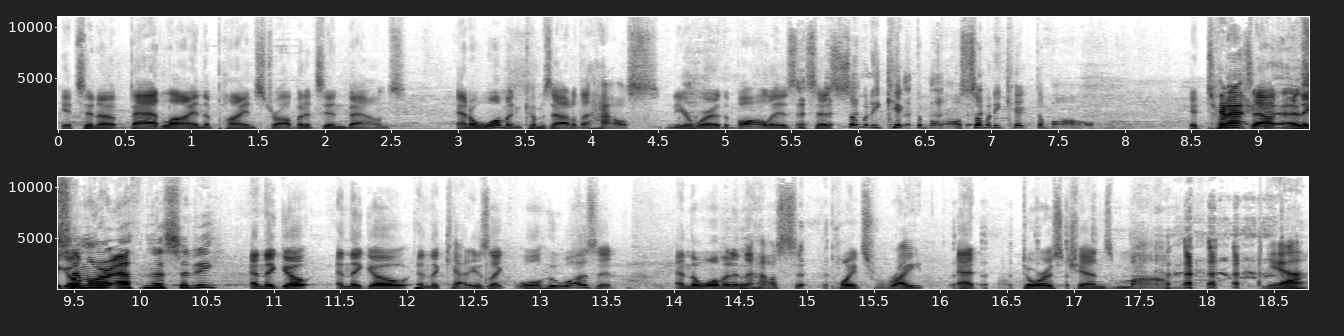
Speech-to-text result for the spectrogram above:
It's in a bad lie in the pine straw, but it's inbounds. And a woman comes out of the house near where the ball is and says, Somebody kicked the ball, somebody kicked the ball. It Can I, turns out a and they go, similar ethnicity? and they go and they go and the caddy is like, "Well, who was it?" And the woman in the house points right at Doris Chen's mom. Yeah.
